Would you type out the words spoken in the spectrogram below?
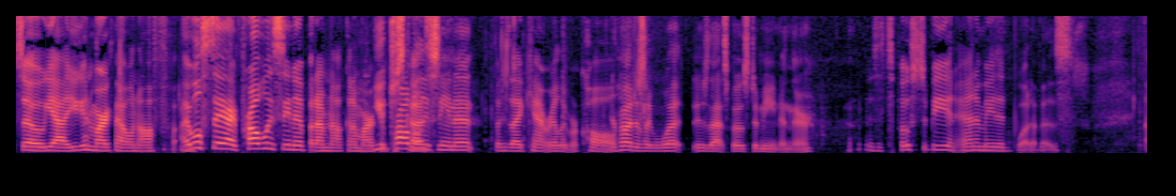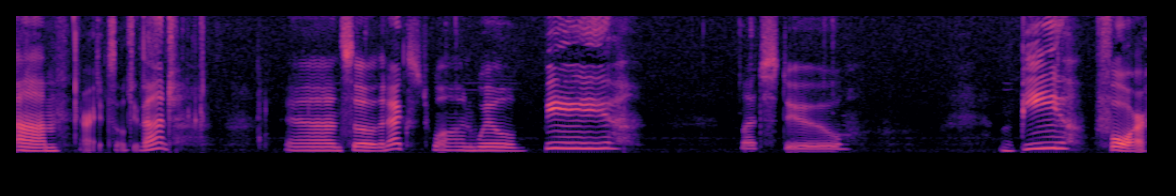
so yeah you can mark that one off i will say i've probably seen it but i'm not gonna mark it. you've it just probably seen it. because i can't really recall You're probably just like, what is that supposed to mean in there? is it supposed to be an animated whatever's? Um, all right, so I'll do that. And so the next one will be let's do B4.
